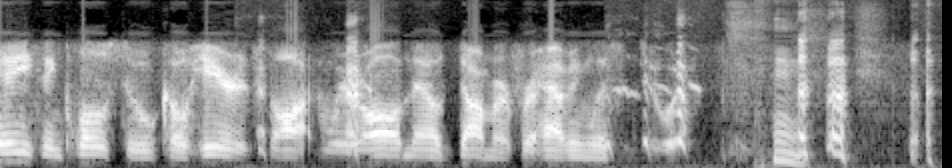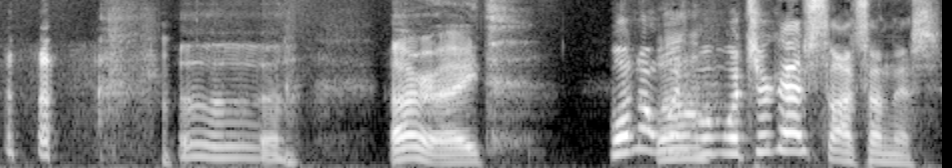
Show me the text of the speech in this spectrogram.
anything close to a coherent thought, and we're all now dumber for having listened to it." Uh, all right. Well, no. Well- what, what's your guys' thoughts on this?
